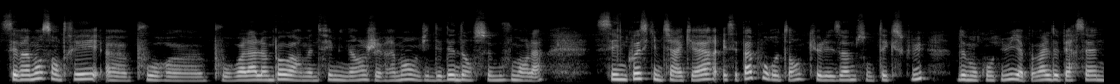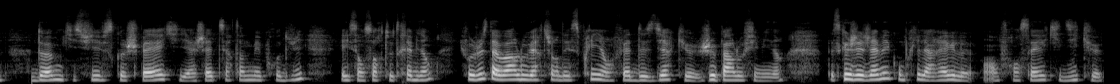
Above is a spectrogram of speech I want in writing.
C'est vraiment centré pour, pour voilà l'empowerment féminin. J'ai vraiment envie d'aider dans ce mouvement-là. C'est une cause qui me tient à cœur et c'est pas pour autant que les hommes sont exclus de mon contenu. Il y a pas mal de personnes, d'hommes qui suivent ce que je fais, qui achètent certains de mes produits et ils s'en sortent très bien. Il faut juste avoir l'ouverture d'esprit en fait de se dire que je parle au féminin. Parce que j'ai jamais compris la règle en français qui dit que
